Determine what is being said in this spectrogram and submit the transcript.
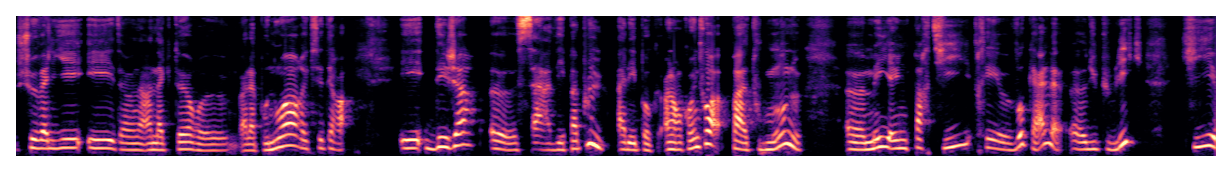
chevalier est un, un acteur à la peau noire, etc. Et déjà, ça n'avait pas plu à l'époque. Alors encore une fois, pas à tout le monde, mais il y a une partie très vocale du public qui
